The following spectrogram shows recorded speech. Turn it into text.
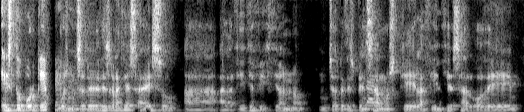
¿Esto por qué? Pues muchas veces gracias a eso, a, a la ciencia ficción, ¿no? Muchas veces pensamos que la ciencia es algo de,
